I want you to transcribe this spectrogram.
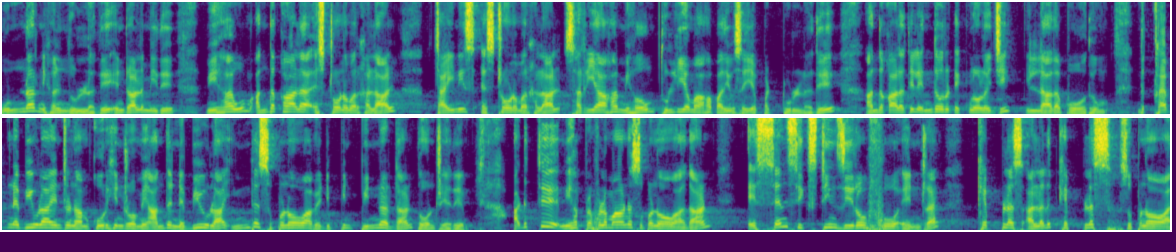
முன்னர் நிகழ்ந்துள்ளது. என்றாலும் இது மிகவும் அந்த கால எஸ்ட்ரோனமர்களால் சைனீஸ் எஸ்ட்ரோனமர்களால் சரியாக மிகவும் துல்லியமாக பதிவு செய்யப்பட்டுள்ளது. அந்த காலத்தில் எந்த ஒரு டெக்னாலஜி இல்லாத போதும். இந்த கிரப் நெபியூலா என்று நாம் கூறுகின்றோமே அந்த நெபியூலா இந்த சுப்பனோவா வெடிப்பின் பின்னர் தான் தோன்றியது. அடுத்து மிக பிரபலமான சுப்பனோவா தான் எஸ்என் சிக்ஸ்டீன் ஜீரோ ஃபோர் என்ற கெப்ளஸ் அல்லது கெப்ளஸ் சுப்பனோவா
